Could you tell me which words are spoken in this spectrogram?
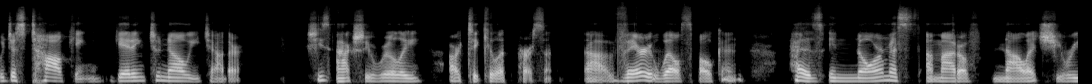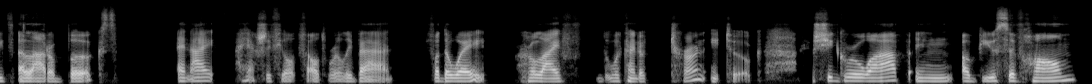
we're just talking, getting to know each other. She's actually really articulate person, uh, very well spoken, has enormous amount of knowledge. She reads a lot of books, and I I actually feel felt really bad for the way her life, what kind of turn it took. She grew up in abusive home.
